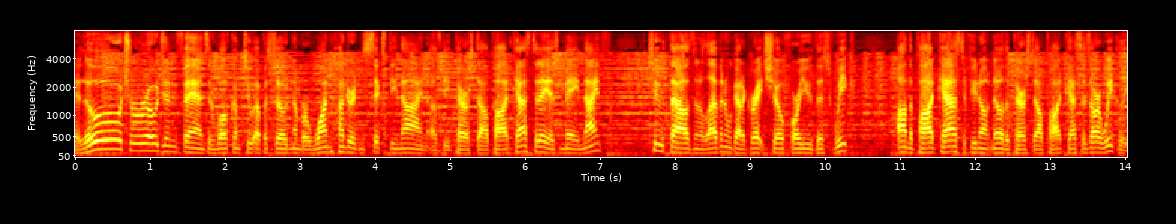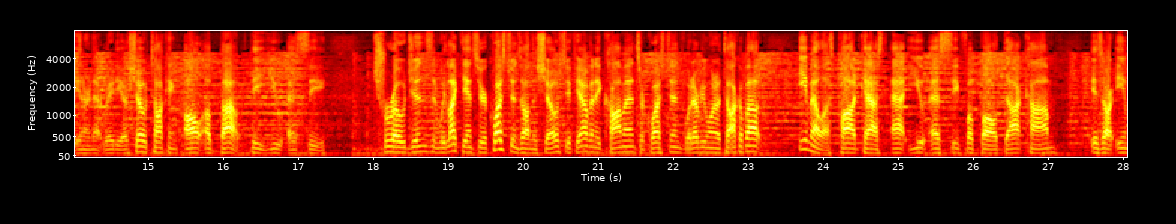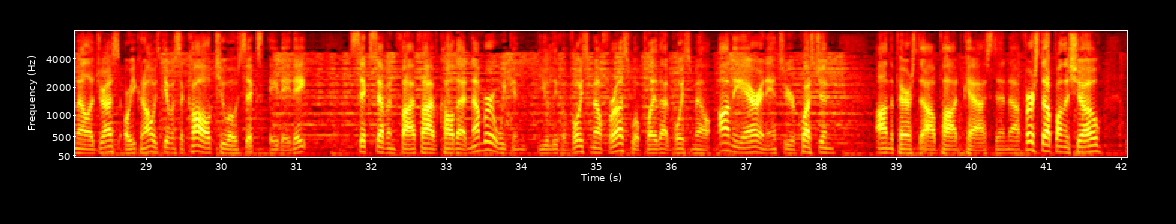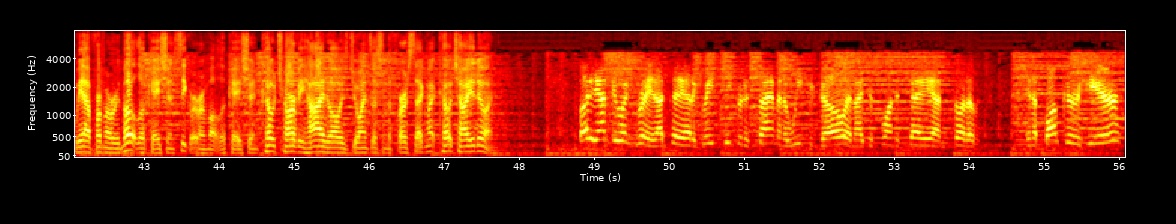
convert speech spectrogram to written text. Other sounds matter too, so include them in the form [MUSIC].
Hello, Trojan fans, and welcome to episode number 169 of the Peristyle Podcast. Today is May 9th, 2011. We've got a great show for you this week on the podcast. If you don't know, the Peristyle Podcast is our weekly internet radio show talking all about the USC Trojans. And we'd like to answer your questions on the show. So if you have any comments or questions, whatever you want to talk about, email us podcast at uscfootball.com is our email address, or you can always give us a call 206 888 6755. Call that number. We can you leave a voicemail for us. We'll play that voicemail on the air and answer your question on the Peristyle podcast. And uh, first up on the show, we have from a remote location, secret remote location, Coach Harvey Hyde, who always joins us in the first segment. Coach, how you doing? Buddy, I'm doing great. I tell you, I had a great secret assignment a week ago, and I just wanted to tell you I'm sort of in a bunker here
